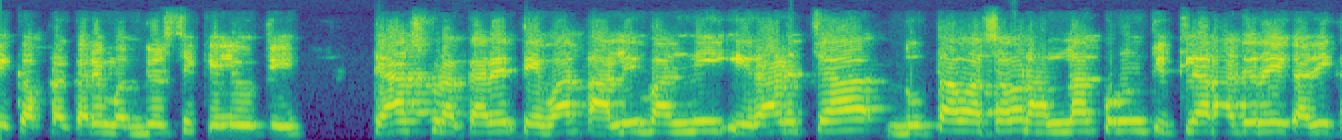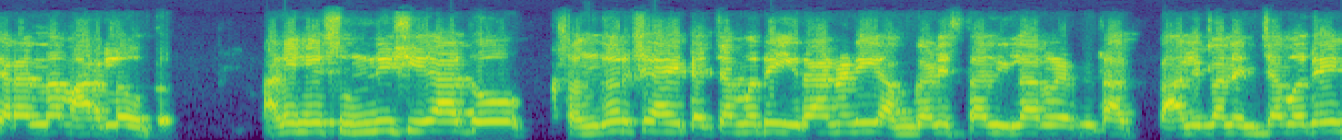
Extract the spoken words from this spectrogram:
एका प्रकारे मध्यस्थी केली होती. त्याच प्रकारे तेव्हा तालिबाननी इराणच्या दूतावासावर हल्ला करून तिथल्या राजनैतिक अधिकाऱ्यांना मारलं होतं. आणि हे सुन्नी शिया जो संघर्ष आहे त्याच्यामध्ये इराण आणि अफगाणिस्तान इराण तालिबान यांच्यामध्ये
